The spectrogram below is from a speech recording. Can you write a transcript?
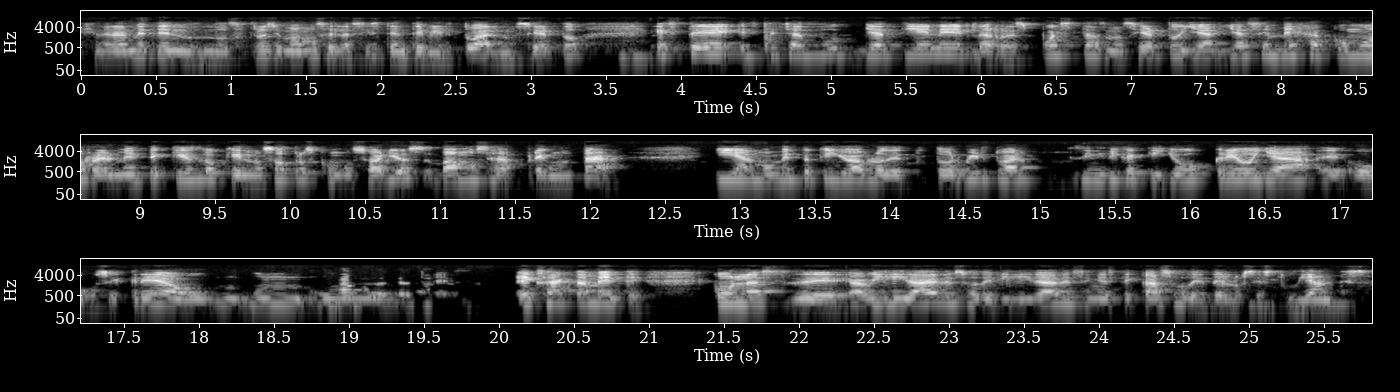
generalmente nosotros llamamos el asistente virtual, ¿no es cierto? Este, este chatbot ya tiene las respuestas, ¿no es cierto? Ya, ya semeja como realmente qué es lo que nosotros como usuarios vamos a preguntar. Y al momento que yo hablo de tutor virtual, significa que yo creo ya eh, o se crea un Exactamente, con las eh, habilidades o debilidades, en este caso, de, los estudiantes.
